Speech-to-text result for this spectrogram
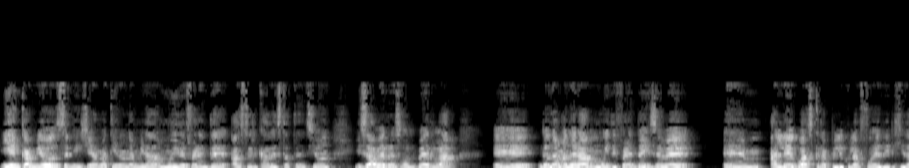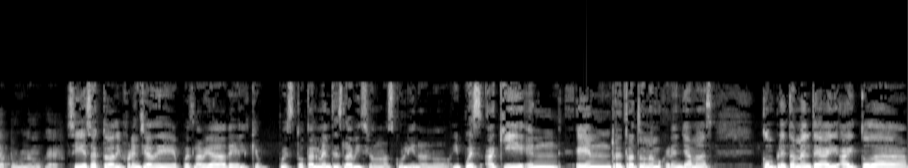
Y en cambio, Celine Sciamma tiene una mirada muy diferente acerca de esta tensión y sabe resolverla eh, de una manera muy diferente y se ve em, a leguas que la película fue dirigida por una mujer. Sí, exacto, a diferencia de pues la vida de Adele, que pues totalmente es la visión masculina, ¿no? Y pues aquí en, en Retrato de una mujer en llamas, completamente hay, hay toda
